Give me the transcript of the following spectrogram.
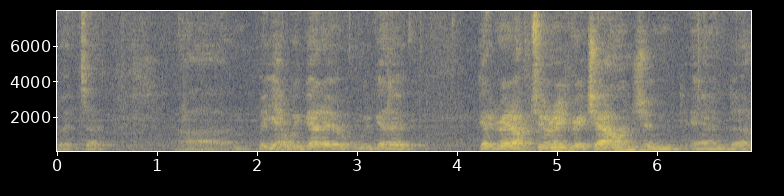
but, uh, uh, but yeah, we've got a, we've got a, got a great opportunity, great challenge, and, and uh,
